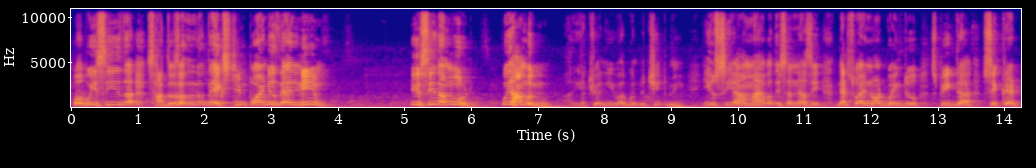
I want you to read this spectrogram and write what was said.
What we see is the sadhu sadhana the extreme point is there in him. You see the mood, with humble mood. Actually, you are going to cheat me. You see, I am Mayavadi sannyasi, that's why I am not going to speak the secret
